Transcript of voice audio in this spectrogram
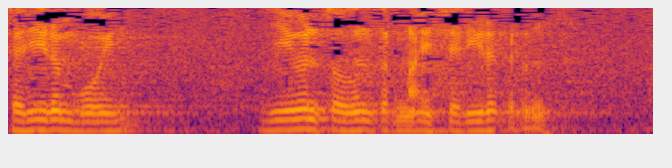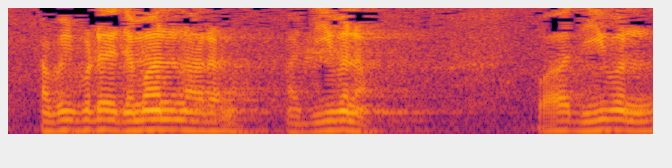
ശരീരം പോയി ജീവൻ സ്വതന്ത്രനായി ശരീരത്തിൽ അപ്പോൾ ഇവിടെ യജമാനാരാണ് ആ ജീവനാണ്. അപ്പോൾ ആ ജീവൻ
